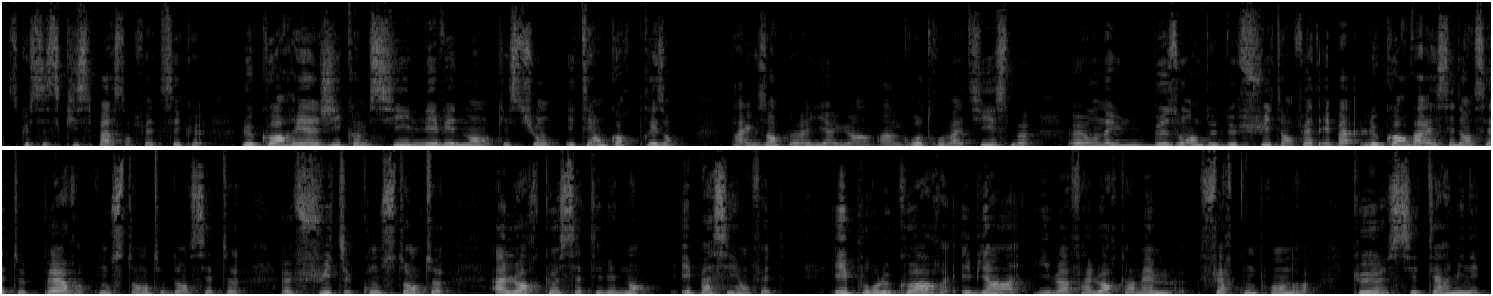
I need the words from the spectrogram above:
Parce que c'est ce qui se passe en fait, c'est que le corps réagit comme si l'événement en question était encore présent. Par exemple, il y a eu un, gros traumatisme, euh, on a eu besoin de, fuite en fait, et ben le corps va rester dans cette peur constante, dans cette euh, fuite constante, alors que cet événement est passé en fait. Et pour le corps, eh bien, il va falloir quand même faire comprendre que c'est terminé.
